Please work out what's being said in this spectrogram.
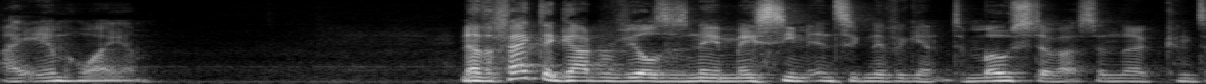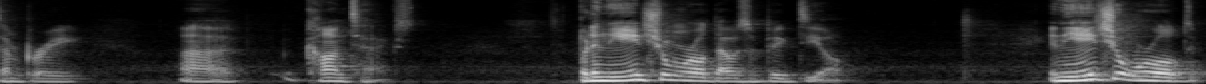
I am who I am. Now, the fact that God reveals his name may seem insignificant to most of us in the contemporary uh, context. But in the ancient world, that was a big deal. In the ancient world,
